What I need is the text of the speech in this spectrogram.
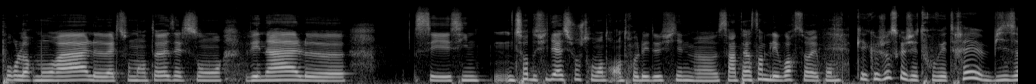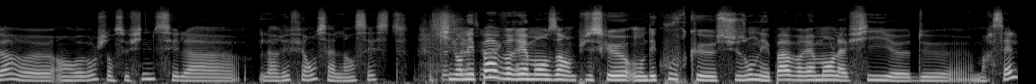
pour leur morale. elles sont menteuses, elles sont vénales. C'est une, une sorte de filiation, je trouve, entre, entre les deux films. Euh, C'est intéressant de les voir se répondre. Quelque chose que j'ai trouvé très bizarre euh, en revanche dans ce film, c'est la, la référence à l'inceste, qui n'en est pas vraiment un, puisque on découvre que Susan n'est pas vraiment la fille euh, de Marcel,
